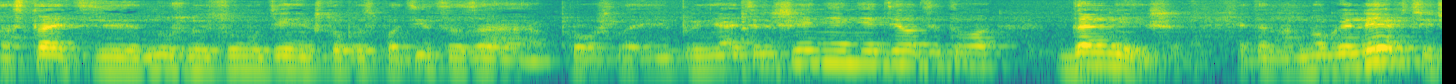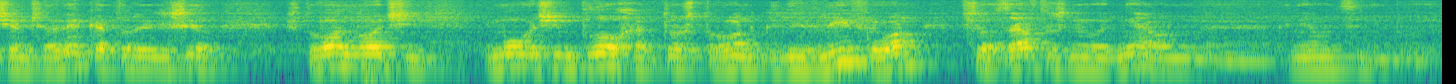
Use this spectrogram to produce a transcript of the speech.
достать нужную сумму денег, чтобы расплатиться за прошлое, и принять решение не делать этого в дальнейшем. Это намного легче, чем человек, который решил, что он очень, ему очень плохо то, что он гневлив, и он все, завтрашнего дня он э, гневаться не будет.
